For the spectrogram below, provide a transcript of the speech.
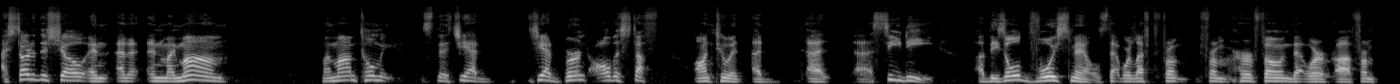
I started this show and and and my mom my mom told me that she had she had burnt all this stuff onto a, a, a, a CD of these old voicemails that were left from from her phone that were uh, from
